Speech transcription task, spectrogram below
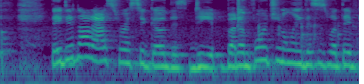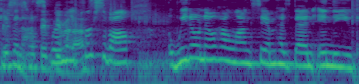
they did not ask for us to go this deep, but unfortunately, this is what they've given us. they've Where given like, us. first of all, we don't know how long Sam has been in the UK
